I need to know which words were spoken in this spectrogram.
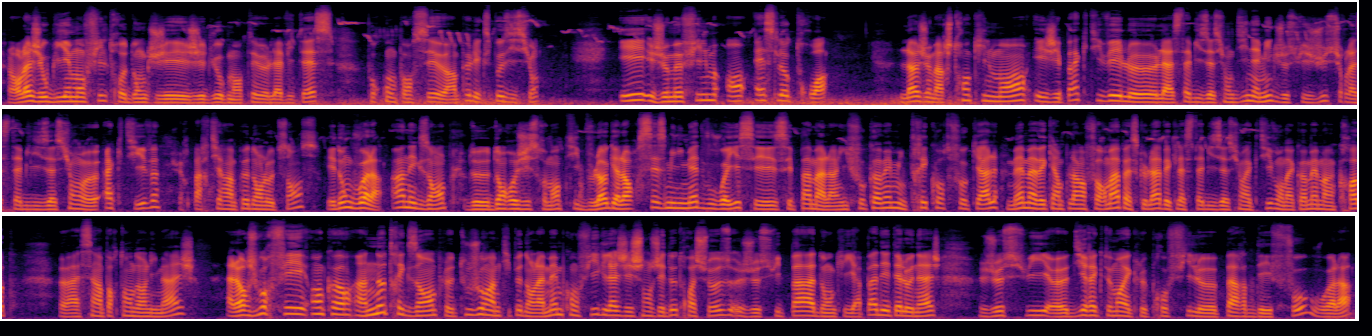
Alors là j'ai oublié mon filtre, donc j'ai dû augmenter euh, la vitesse pour compenser un peu l'exposition. Et je me filme en S-Log 3, Là, je marche tranquillement et j'ai pas activé la stabilisation dynamique, je suis juste sur la stabilisation euh, active. Je vais repartir un peu dans l'autre sens. Et donc voilà, un exemple d'enregistrement type vlog. Alors 16 mm, vous voyez, c'est pas mal. Hein. Il faut quand même une très courte focale, même avec un plein format, parce que là, avec la stabilisation active, on a quand même un crop euh, assez important dans l'image. Alors je vous refais encore un autre exemple, toujours un petit peu dans la même config. Là j'ai changé deux trois choses. Je suis pas donc il n'y a pas d'étalonnage. Je suis euh, directement avec le profil euh, par défaut, voilà.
